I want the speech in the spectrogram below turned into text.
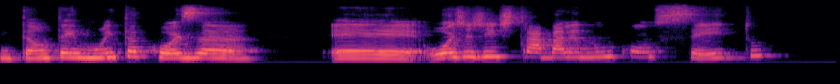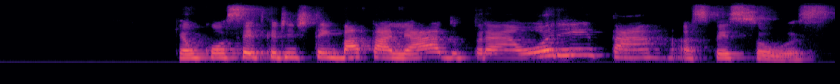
Então, tem muita coisa. É, hoje a gente trabalha num conceito, que é um conceito que a gente tem batalhado para orientar as pessoas.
